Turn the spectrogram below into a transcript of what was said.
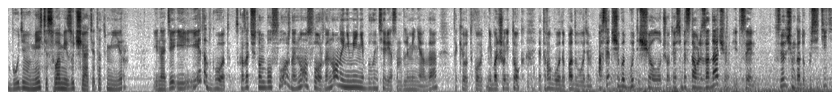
будем вместе с вами изучать этот мир. И, наде... и, и этот год, сказать, что он был сложный, но он сложный, но он и не менее был интересным для меня, да. Такой вот, такой вот небольшой итог этого года подводим. А следующий год будет еще лучше. Вот я себе ставлю задачу и цель в следующем году посетить,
